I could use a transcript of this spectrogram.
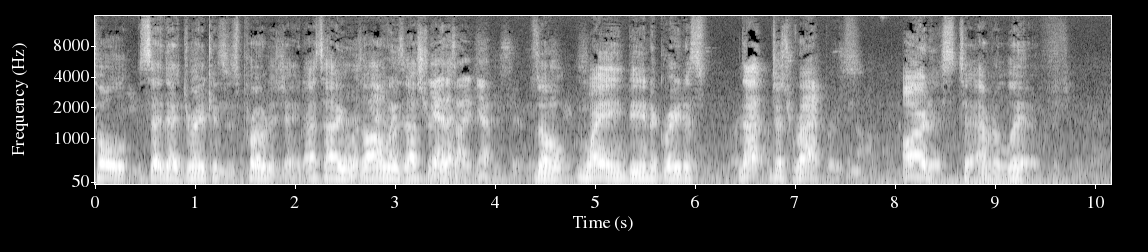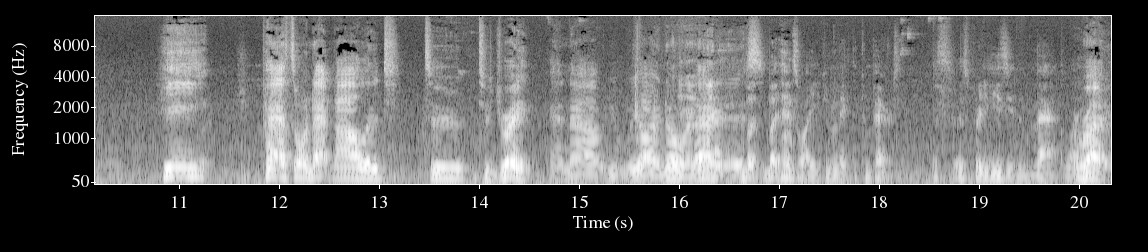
told said that Drake is his protege. That's how he was always ushered Yeah, in. yeah. So Wayne being the greatest, not just rappers, artists to ever live, he passed on that knowledge to to Drake, and now we already know where that is. But but hence why you can make the comparison. It's, it's pretty easy to map. Like, Right,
